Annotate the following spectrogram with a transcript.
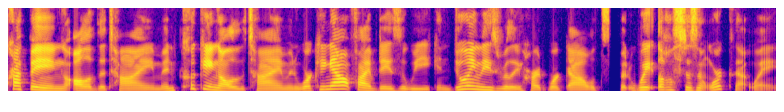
prepping all of the time and cooking all the time and working out 5 days a week and doing these really hard workouts. But weight loss doesn't work that way.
